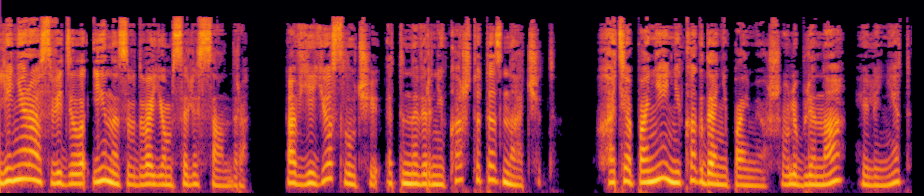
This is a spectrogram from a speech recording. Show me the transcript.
Я не раз видела Инес вдвоем с Александра, а в ее случае это наверняка что-то значит. Хотя по ней никогда не поймешь, влюблена или нет.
